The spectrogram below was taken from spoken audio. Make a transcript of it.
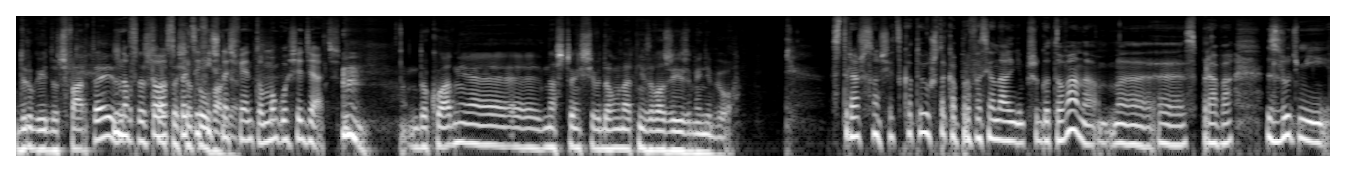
drugiej do czwartej, żeby no, też to specyficzne święto mogło się dziać. Dokładnie. E, na szczęście w domu nawet nie zauważyli, że mnie nie było. Straż Sąsiedzka to już taka profesjonalnie przygotowana e, e, sprawa z ludźmi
